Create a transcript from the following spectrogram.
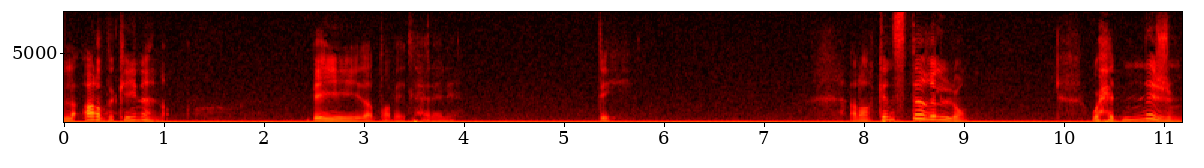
الأرض كاينة هنا. بعيدة بطبيعة الحال عليه. تي. alors كنستغلو واحد النجم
